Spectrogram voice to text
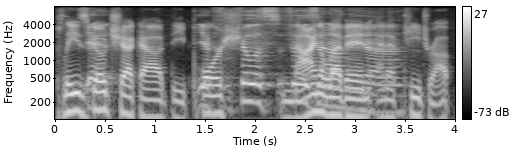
please go check out the Yeah, Porsche fill us, fill us on 911 the, uh, NFT drop.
